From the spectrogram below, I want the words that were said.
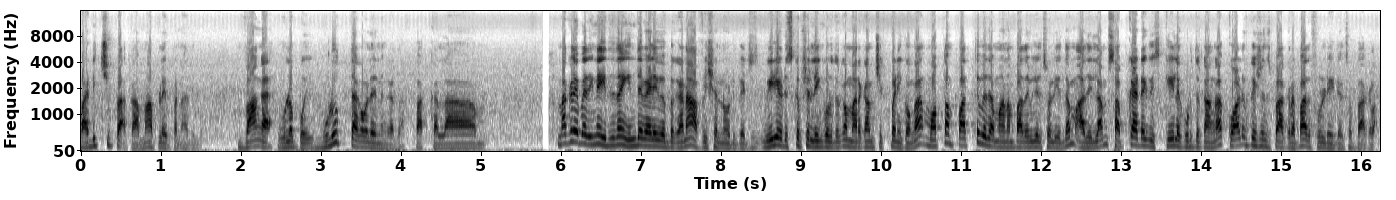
படித்து பார்க்காம அப்ளை பண்ணாதீங்க. வாங்க உள்ளே போய் முழு தகவல் என்னங்கிறத பார்க்கலாம். மக்களே பார்த்தீங்கன்னா இதுதான் இந்த வேலைவாய்ப்புக்கான official notification video description link கொடுத்துருக்கோம். மறக்காம செக் பண்ணிக்கோங்க. மொத்தம் பத்து விதமான பதவிகள் சொல்லியிருந்தோம். அது இல்லாமல் சப் கேட்டகரிஸ் கீழே கொடுத்துருக்காங்க. குவாலிஃபிகேஷன்ஸ் பார்க்குறப்ப அது ஃபுல் டீட்டெயில்ஸும் பார்க்கலாம்.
